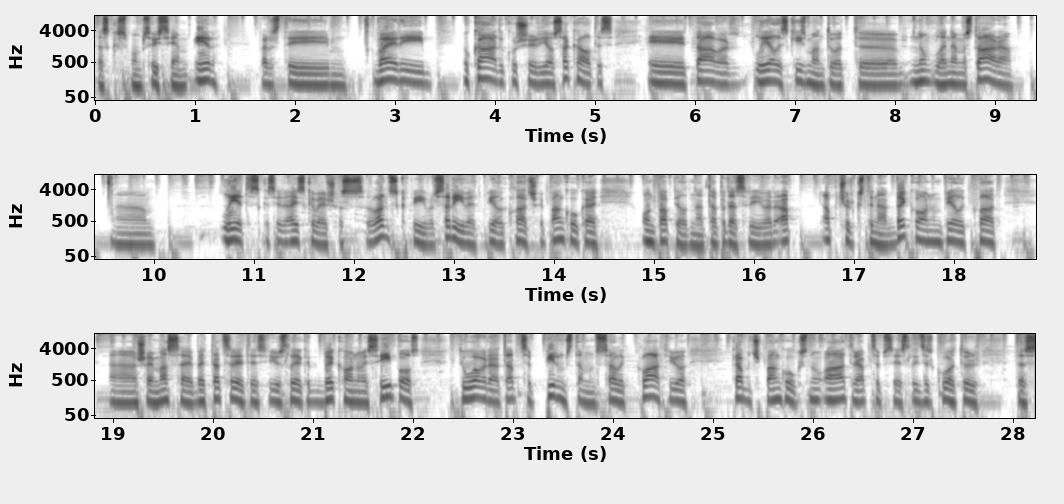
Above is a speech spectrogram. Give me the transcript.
Tas, kas mums visiem ir, parasti, vai arī nu, kādu, kurš ir jau sakaltis, tā var lieliski izmantot, nu, lai nemaz tā ārā lietas, kas ir aizkavējušās leduskapī, var sarīvēt, pielikt klāt šai pankūkai un papildināt. Tāpat arī var ap, apčurkstināt bekonu un pielikt klāt uh, šai masai. Bet atcerieties, ja jūs liekat bekonu vai sīpols, to varētu apcept pirms tam un salikt klāt, jo kabaču pankūks nu, ātri apcepsies, līdz ar ko tur tas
